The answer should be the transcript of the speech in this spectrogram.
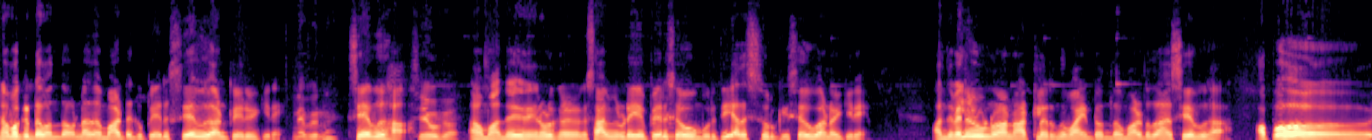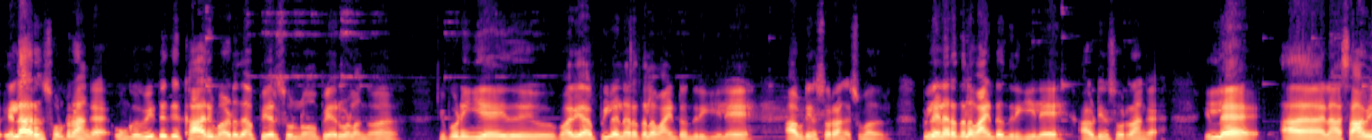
நமக்கிட்ட வந்தவுடனே அந்த மாட்டுக்கு பேர் சேவுகான்னு பேர் வைக்கிறேன். என்ன பேருன்னு? சேவுகா. சேவுகா. ஆமாம் அந்த என்னோட சாமியுடைய பேர் சிவமூர்த்தி அதை சுருக்கி செவ்வான்னு வைக்கிறேன். அந்த வெள்ளலூர் நா- நாட்டுல இருந்து வாங்கிட்டு வந்த மாடு தான் சேவுகா. அப்போது எல்லாரும் சொல்கிறாங்க உங்கள் வீட்டுக்கு காரி மாடு தான் பேர் சொல்லும் பேர் வழங்கும். இப்போ நீங்கள் இது மாதிரி பிள்ளை நிறத்தில் வாங்கிட்டு வந்திருக்கீங்களே. அப்படின்னு சொல்கிறாங்க சும்மா பிள்ளை நேரத்தில் வாங்கிட்டு வந்திருக்கீங்களே அப்படின்னு சொல்கிறாங்க இல்லை நான் சாமி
